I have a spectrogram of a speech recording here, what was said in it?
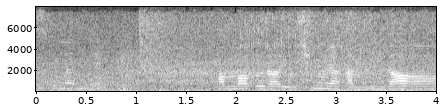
신났네. 밥 먹으러 요시노야 갑니다.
